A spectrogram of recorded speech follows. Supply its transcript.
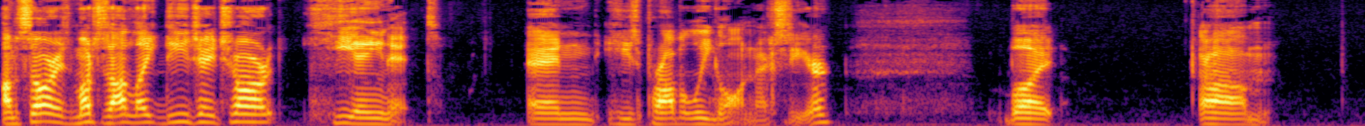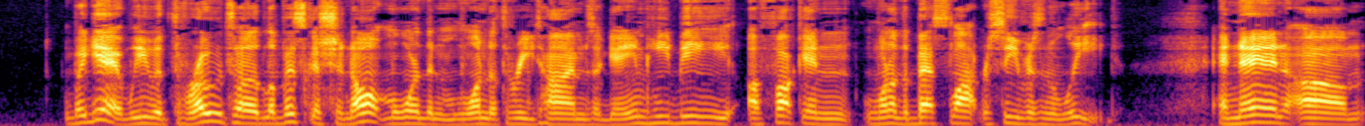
I'm sorry, as much as I like DJ Chark, he ain't it. And he's probably gone next year. But um, but yeah, we would throw to Laviska Shenault more than one to three times a game. He'd be a fucking one of the best slot receivers in the league. And then, um,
